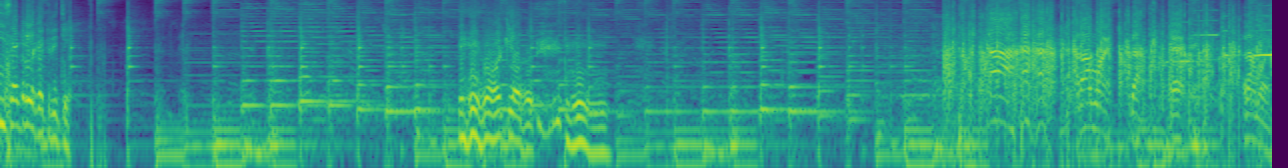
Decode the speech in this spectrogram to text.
ఈ సెంటర్లో కత్తిరించి హోటల్ రామాయ్ రామాయ్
